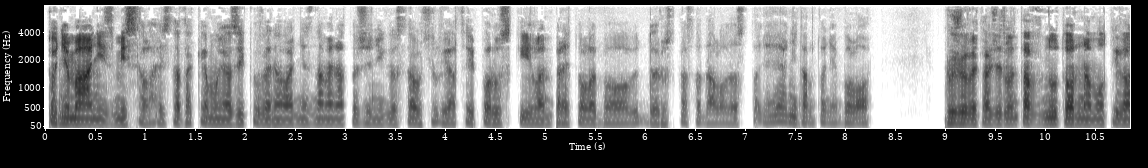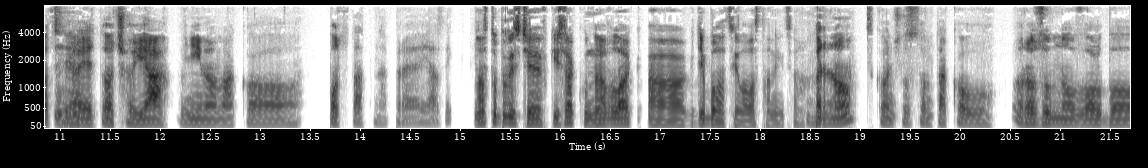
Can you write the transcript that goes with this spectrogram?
to nemá ani zmysel, hej, sa takému jazyku venovať. Neznamená to, že niekto sa učil viacej po rusky len preto, lebo do Ruska sa dalo dostať. Hej, ani tam to nebolo rúžové, takže len tá vnútorná motivácia uh-huh. je to, čo ja vnímam ako podstatné pre jazyk. Nastúpili ste v Kisaku na vlak a kde bola cieľová stanica? Brno. Skončil som takou rozumnou voľbou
